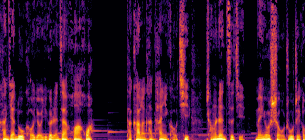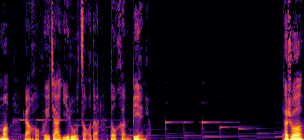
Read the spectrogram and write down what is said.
看见路口有一个人在画画。他看了看，叹一口气，承认自己没有守住这个梦，然后回家一路走的都很别扭。他说：“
